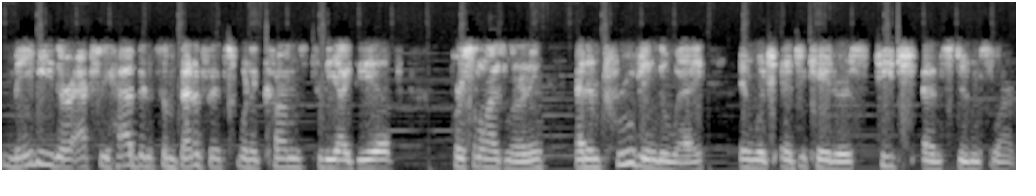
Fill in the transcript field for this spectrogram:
maybe there actually have been some benefits when it comes to the idea of personalized learning and improving the way in which educators teach and students learn.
